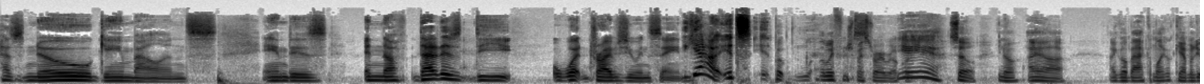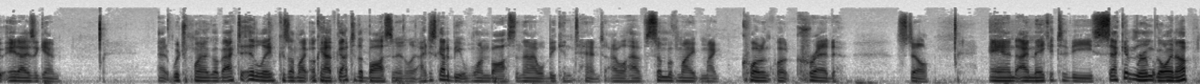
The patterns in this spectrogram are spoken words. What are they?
has no game balance, and is enough. That is the what drives you insane. yeah. It's it, But l- let me finish my story real yeah, quick. yeah. yeah. So you know, I uh, I go back. I'm like, okay, I'm gonna do eight eyes again. At which point I go back to Italy because I'm like, okay, I've got to the boss in Italy. I just got to beat one boss, and then I will be content. I will have some of my my quote unquote cred still. And I make it to the second room going up,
